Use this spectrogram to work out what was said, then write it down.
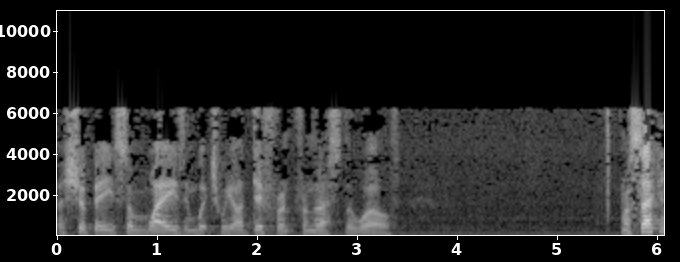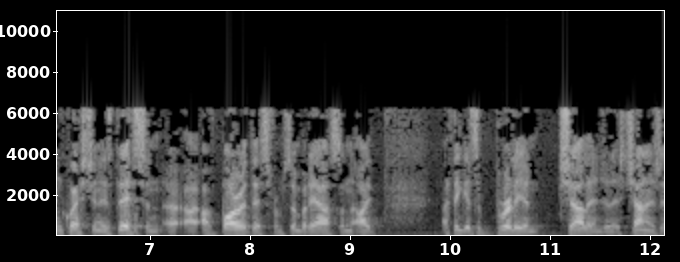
There should be some ways in which we are different from the rest of the world. My second question is this, and uh, I've borrowed this from somebody else, and I, I think it's a brilliant challenge, and it's challenged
